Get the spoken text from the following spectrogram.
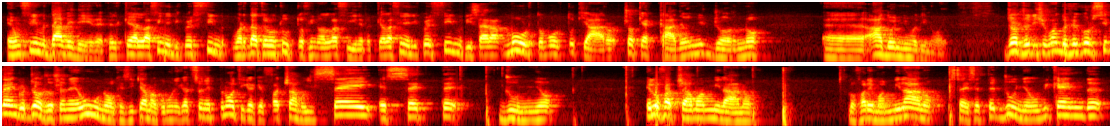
è un film da vedere, perché alla fine di quel film, guardatelo tutto fino alla fine, perché alla fine di quel film vi sarà molto molto chiaro ciò che accade ogni giorno eh, ad ognuno di noi. Giorgio dice quando fai corsi vengo, Giorgio ce n'è uno che si chiama comunicazione ipnotica che facciamo il 6 e 7 giugno. E lo facciamo a Milano. Lo faremo a Milano il 6-7 giugno, un weekend,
